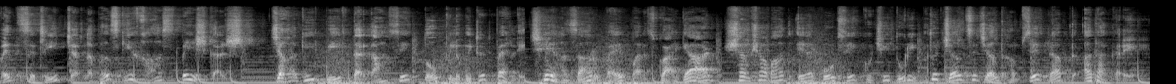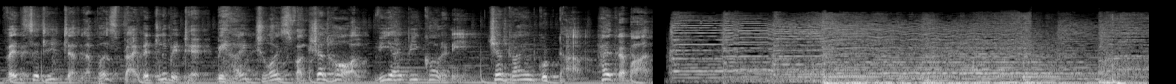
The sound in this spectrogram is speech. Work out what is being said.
With city developers की खास पेशकश। जहांगीर पीर दरगाह से दो किलोमीटर पहले छह हज़ार रूपए पर स्क्वायर यार्ड शमशाबाद एयरपोर्ट से कुछ ही दूरी तो जल्द से जल्द हमसे रब्त अदा करें। With city developers private limited behind choice function hall VIP colony Chandrayangutta Hyderabad.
